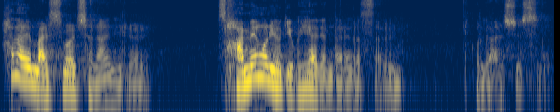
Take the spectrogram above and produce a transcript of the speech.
하나님의 말씀을 전하는 일을 사명을 여기고 해야 된다는 것을 우리가 알 수 있습니다.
